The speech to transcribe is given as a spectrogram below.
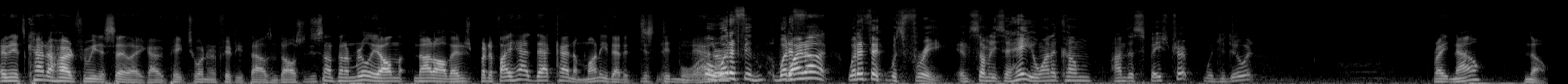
And it's kind of hard for me to say like I would pay two hundred fifty thousand dollars to do something. I'm really all not all that. interested. But if I had that kind of money that it just didn't matter. Well, what if it? What why if, not? What if it was free and somebody said, "Hey, you want to come on this space trip? Would you do it?" Right now, no.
